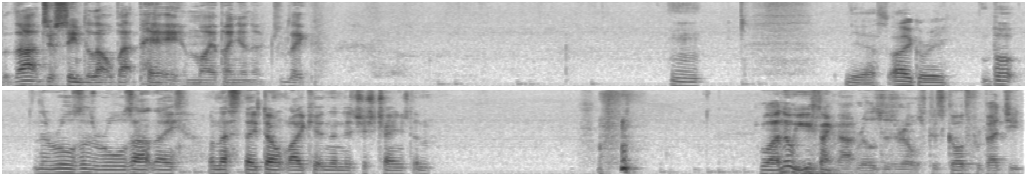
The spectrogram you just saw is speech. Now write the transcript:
but that just seemed a little bit petty, in my opinion. It, like, Hmm. Yes, I agree. But the rules are the rules, aren't they? Unless they don't like it and then they just change them. well, I know you think that rules is rules, because God forbid you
